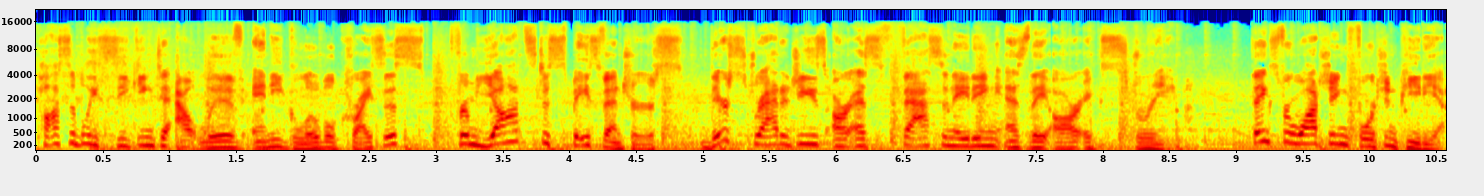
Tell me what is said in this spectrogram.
possibly seeking to outlive any global crisis? From yachts to space ventures, their strategies are as fascinating as they are extreme. Thanks for watching Fortunepedia.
